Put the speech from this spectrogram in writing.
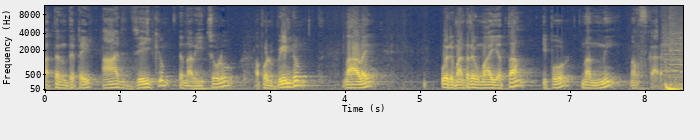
പത്തനംതിട്ടയിൽ ആര് ജയിക്കും എന്നറിയിച്ചോളൂ. അപ്പോൾ വീണ്ടും നാളെ ഒരു മണ്ഡലവുമായി എത്താം. ഇപ്പോൾ നന്ദി നമസ്കാരം.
